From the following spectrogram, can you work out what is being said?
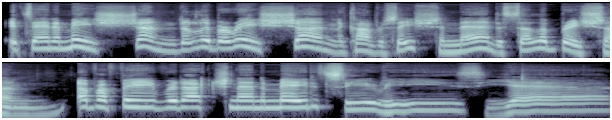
It's animation, deliberation, a conversation, and a celebration of our favorite action animated series. Yeah.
